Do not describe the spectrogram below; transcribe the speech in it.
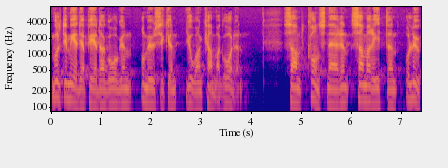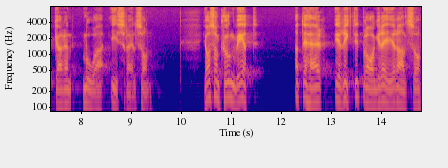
multimediapedagogen och musikern Johan Kammargården samt konstnären, samariten och lukaren Moa Israelsson. Jag som kung vet att det här är riktigt bra grejer alltså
